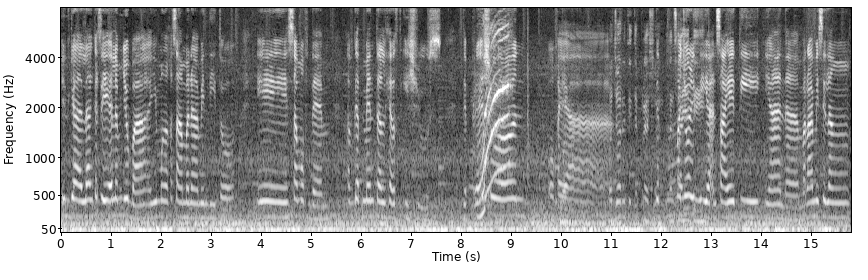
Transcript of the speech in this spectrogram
Yun nga lang kasi alam nyo ba, yung mga kasama namin dito, eh, some of them have got mental health issues. Depression, o kaya... Majority depression, The anxiety. majority, yeah, anxiety, yan, na marami silang,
